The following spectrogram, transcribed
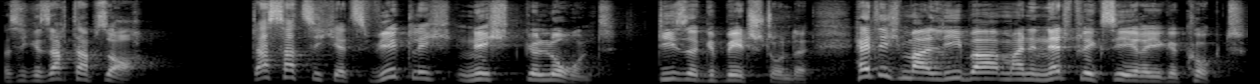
dass ich gesagt habe, so, das hat sich jetzt wirklich nicht gelohnt, diese Gebetsstunde. Hätte ich mal lieber meine Netflix-Serie geguckt.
